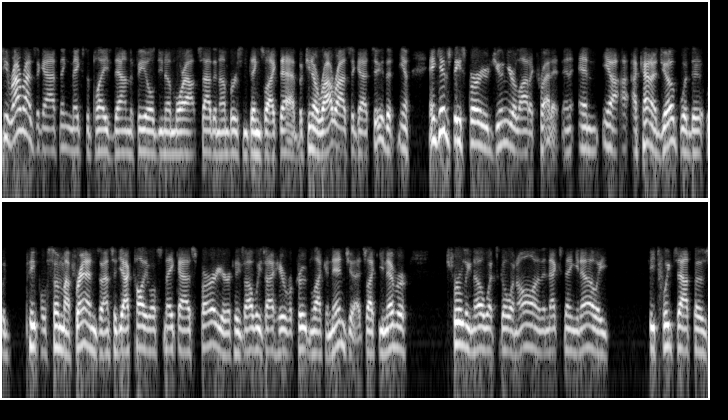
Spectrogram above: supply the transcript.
see, Rara's the guy I think makes the plays down the field, you know, more outside the numbers and things like that. But you know, Rara's the guy too that you know, and gives Steve Spurrier Jr. a lot of credit. And and you know, I, I kind of joke with the with people, some of my friends, and I said, yeah, I call him old Snake Eyes Spurrier because he's always out here recruiting like a ninja. It's like you never truly know what's going on, and the next thing you know, he he tweets out those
